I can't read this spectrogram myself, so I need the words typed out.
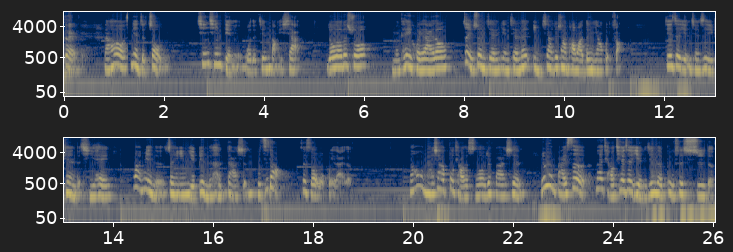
对，然后念着咒语，轻轻点了我的肩膀一下，柔柔的说。我们可以回来喽！这一瞬间，眼前的影像就像跑马灯一样回放。接着，眼前是一片的漆黑，外面的声音也变得很大声。我知道，这时候我回来了。然后我拿下布条的时候，就发现原本白色那条贴着眼睛的布是湿的，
